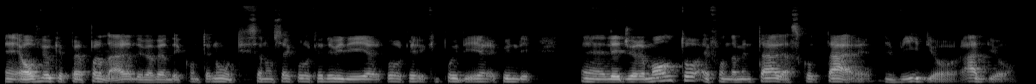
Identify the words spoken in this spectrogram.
è ovvio che per parlare devi avere dei contenuti, se non sai quello che devi dire, quello che, che puoi dire, quindi eh, leggere molto, è fondamentale ascoltare video, radio,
